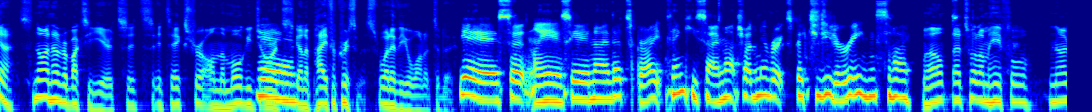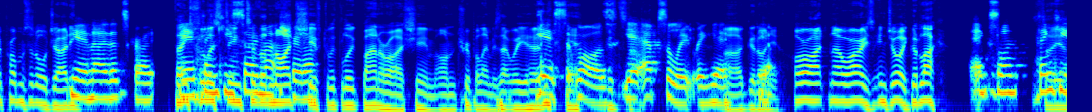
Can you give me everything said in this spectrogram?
you know, it's 900 bucks a year. It's it's it's extra on the mortgage, or it's going to pay for Christmas, whatever you want it to do. yeah, certainly is. Yeah, no, that's great. Thank you so much. I'd never expected you to ring. So, Well, that's what I'm here for. No problems at all, Jody. yeah, no, that's great. Thanks yeah, for thank listening so to the night Trevor. shift with Luke Bona, I assume, on Triple M. Is that where you heard? Yes, it Yeah, was. Yeah, absolutely. Yeah. Uh, good yeah. on you. All right, no worries. Enjoy. Good luck. Excellent. Thank See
